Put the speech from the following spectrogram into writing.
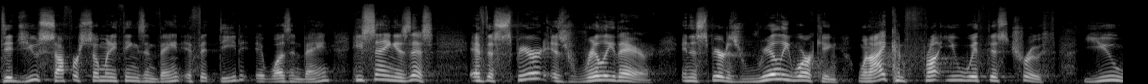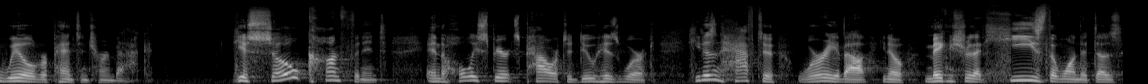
did you suffer so many things in vain? If it did, it was in vain. He's saying is this if the Spirit is really there and the Spirit is really working, when I confront you with this truth, you will repent and turn back. He is so confident in the Holy Spirit's power to do his work. He doesn't have to worry about, you know, making sure that he's the one that does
